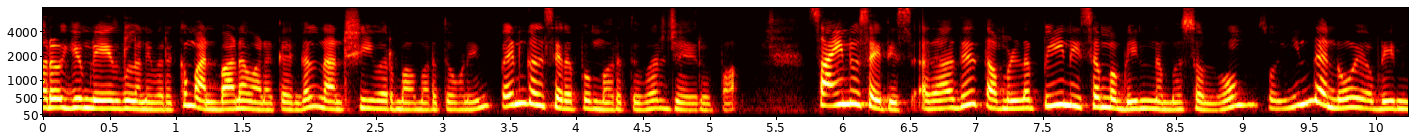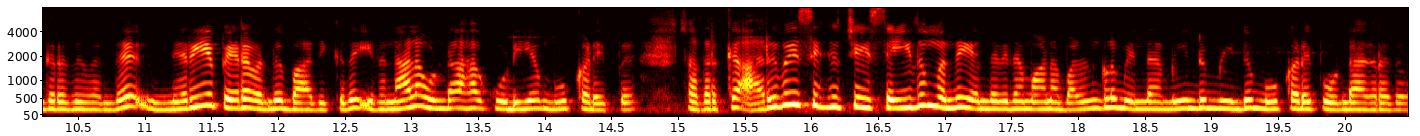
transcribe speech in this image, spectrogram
ஆரோக்கியம் நேயர்கள் அனைவருக்கும் அன்பான வணக்கங்கள். நான் ஸ்ரீவர்மா மருத்துவமனையின் பெண்கள் சிறப்பு மருத்துவர் ஜெயரூபா. சைனோசைட்டிஸ் அதாவது தமிழில் பீனிசம் அப்படின்னு நம்ம சொல்லுவோம் ஸோ இந்த நோய் அப்படிங்கிறது வந்து நிறைய பேரை வந்து பாதிக்குது. இதனால் உண்டாகக்கூடிய மூக்கடைப்பு. ஸோ அதற்கு அறுவை சிகிச்சை செய்தும் வந்து எந்த விதமான பலன்களும் இல்லை. மீண்டும் மீண்டும் மூக்கடைப்பு உண்டாகிறதோ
